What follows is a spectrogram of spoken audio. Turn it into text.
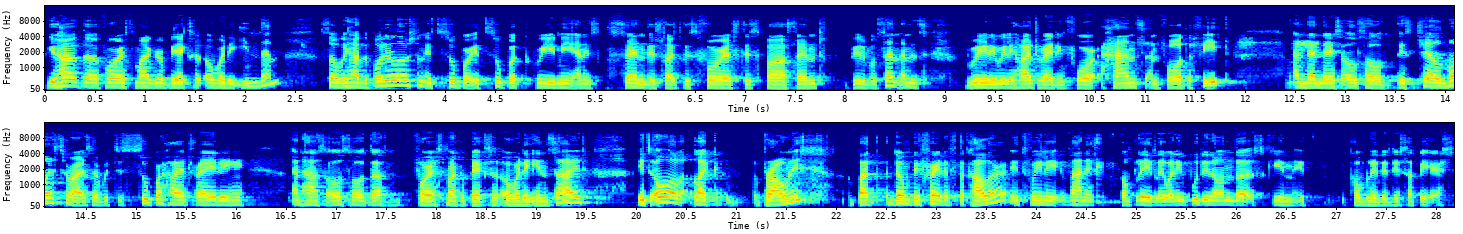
you have the forest microbe already in them. So we have the body lotion. It's super it's super creamy and its scent is like this forest, this spa scent, beautiful scent, and it's really really hydrating for hands and for the feet. And then there's also this gel moisturizer, which is super hydrating and has also the forest microbe already inside. It's all like brownish, but don't be afraid of the color. It really vanishes completely. When you put it on the skin, it completely disappears.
